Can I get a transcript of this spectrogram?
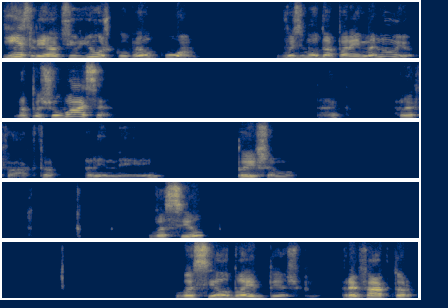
Якщо я цю в'юшку welcome візьму да перейменую, напишу Вася. Так, рефактор, rename, пишемо Васил. Васил Блейд PHP. Рефактор.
